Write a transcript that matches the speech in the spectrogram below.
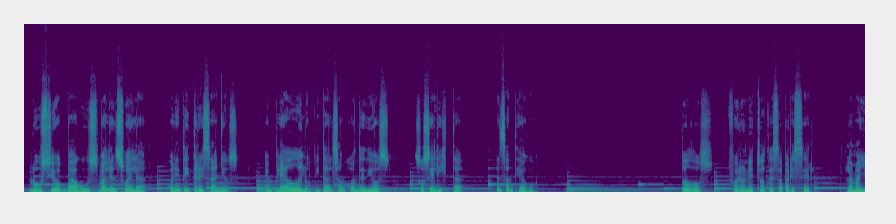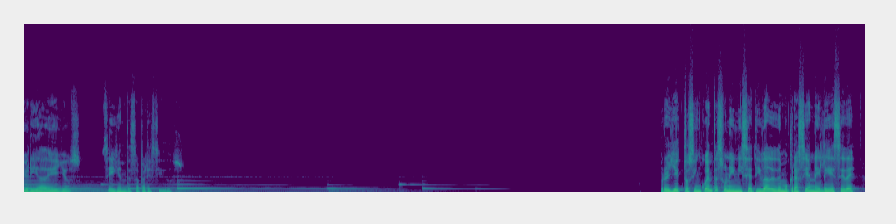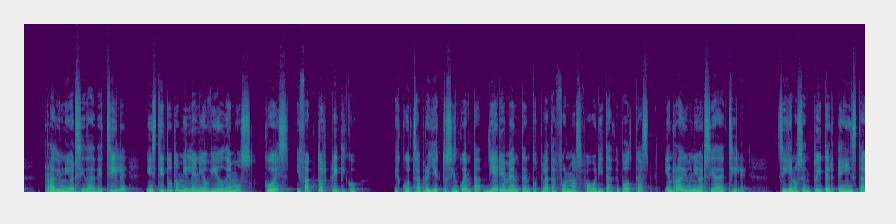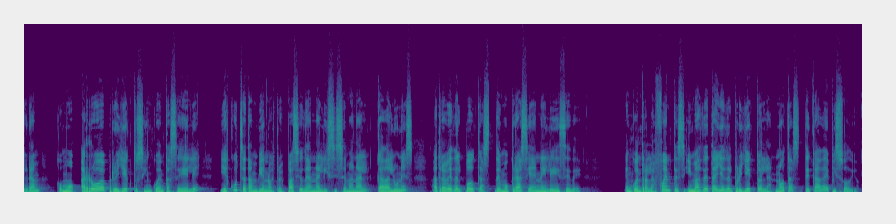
Lucio Bagus Valenzuela, 43 años, empleado del Hospital San Juan de Dios, socialista, en Santiago. Todos fueron hechos desaparecer. La mayoría de ellos siguen desaparecidos. Proyecto 50 es una iniciativa de democracia en LSD, Radio Universidad de Chile, Instituto Milenio Biodemos, COES y Factor Crítico. Escucha Proyecto 50 diariamente en tus plataformas favoritas de podcast y en Radio Universidad de Chile. Síguenos en Twitter e Instagram como arroba Proyecto 50CL y escucha también nuestro espacio de análisis semanal cada lunes a través del podcast Democracia en LSD. Encuentra las fuentes y más detalles del proyecto en las notas de cada episodio.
